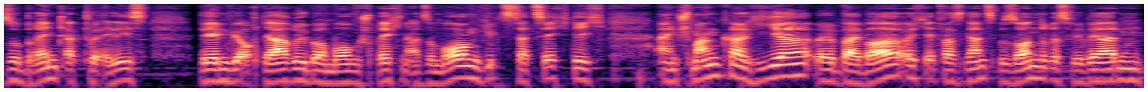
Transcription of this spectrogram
so brennt aktuell ist, werden wir auch darüber morgen sprechen. Also morgen gibt es tatsächlich ein Schmankerl hier äh, bei bei euch, etwas ganz Besonderes. Wir werden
